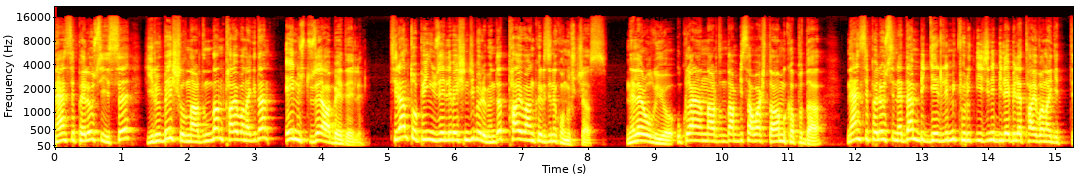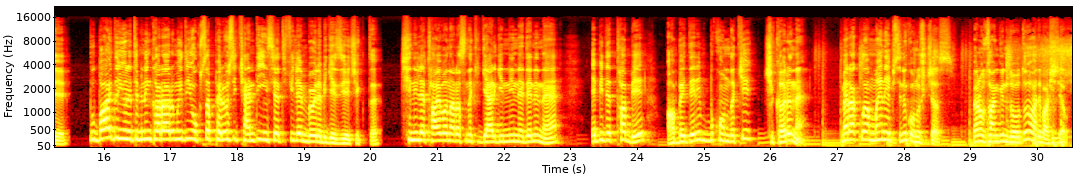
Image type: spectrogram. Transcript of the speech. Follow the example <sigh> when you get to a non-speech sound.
Nancy Pelosi ise 25 yılın ardından Tayvan'a giden en üst düzey ABD'li. Tren Topi'nin 155. bölümünde Tayvan krizini konuşacağız. Neler oluyor? Ukrayna'nın ardından bir savaş daha mı kapıda? Nancy Pelosi neden bir gerilimi körükleyicini bile bile Tayvan'a gitti? Bu Biden yönetiminin kararı mıydı yoksa Pelosi kendi inisiyatifiyle mi böyle bir geziye çıktı? Çin ile Tayvan arasındaki gerginliğin nedeni ne? E bir de tabii ABD'nin bu konudaki çıkarı ne? Meraklanmayın hepsini konuşacağız. Ben Ozan Gündoğdu, hadi başlayalım.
